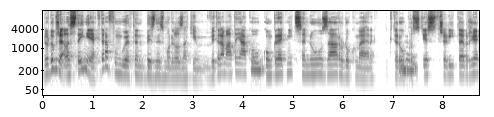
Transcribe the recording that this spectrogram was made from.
No dobře, ale stejně, jak teda funguje ten business model zatím? Vy teda máte nějakou hmm. konkrétní cenu za rodokmen, kterou hmm. prostě střelíte, protože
